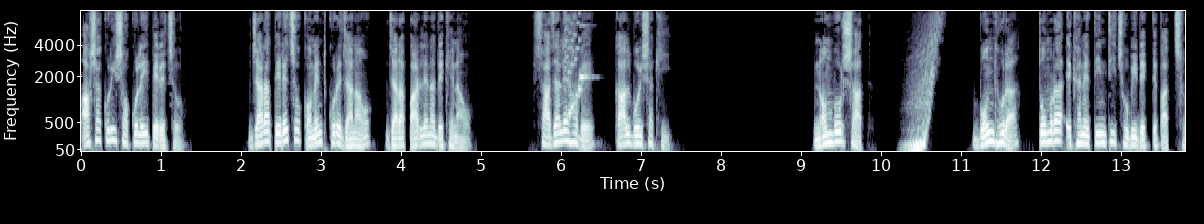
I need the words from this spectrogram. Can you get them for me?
আশা করি সকলেই পেরেছ। যারা পেরেছ, কমেন্ট করে জানাও, যারা পারলে না দেখে নাও। সাজালে হবে কাল বৈশাখী নম্বর সাত। বন্ধুরা, তোমরা এখানে তিনটি ছবি দেখতে পাচ্ছ।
